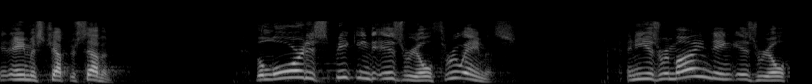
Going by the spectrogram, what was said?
in Amos chapter 7. The Lord is speaking to Israel through Amos. And he is reminding Israel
